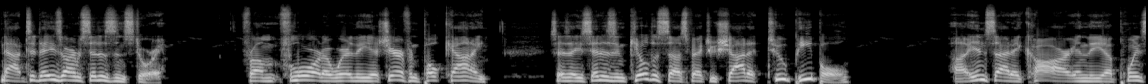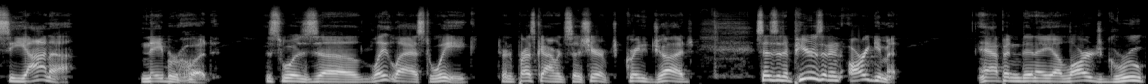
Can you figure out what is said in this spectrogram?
Now, today's armed citizen story from Florida, where the uh, sheriff in Polk County says a citizen killed a suspect who shot at two people uh, inside a car in the uh, Poinciana neighborhood. This was uh, late last week during a press conference. Uh, Sheriff Grady Judd says it appears that an argument happened in a, a large group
